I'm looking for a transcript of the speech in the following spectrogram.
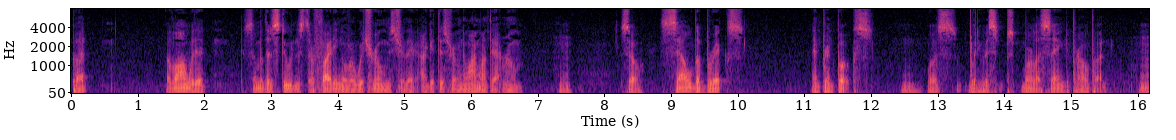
but along with it, some of the students are fighting over which room should they. I get this room. No, I want that room. Hmm. So sell the bricks and print books hmm, was what he was more or less saying to Prabhupada. Hmm.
